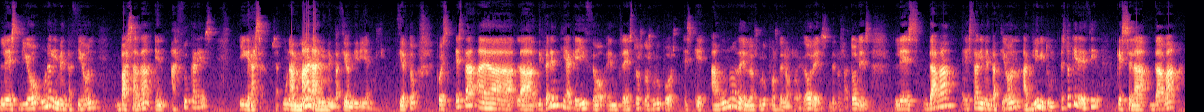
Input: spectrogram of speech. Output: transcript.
les dio una alimentación basada en azúcares y grasa. O sea, una mala alimentación, diríamos, ¿cierto? Pues esta, eh, la diferencia que hizo entre estos dos grupos es que a uno de los grupos de los roedores, de los ratones, les daba esta alimentación ad libitum. Esto quiere decir que se la daba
